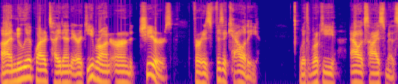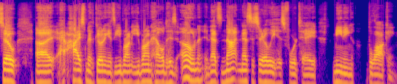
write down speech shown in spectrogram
Uh, and newly acquired tight end Eric Ebron earned cheers for his physicality with rookie Alex Highsmith. So uh, Highsmith going against Ebron. Ebron held his own, and that's not necessarily his forte, meaning blocking.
